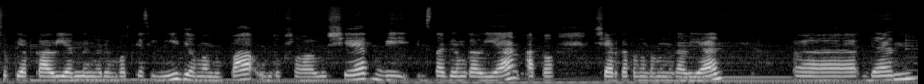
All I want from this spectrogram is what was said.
setiap kalian dengerin podcast ini jangan lupa untuk selalu share di Instagram kalian atau share ke teman-teman kalian. Uh, dan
